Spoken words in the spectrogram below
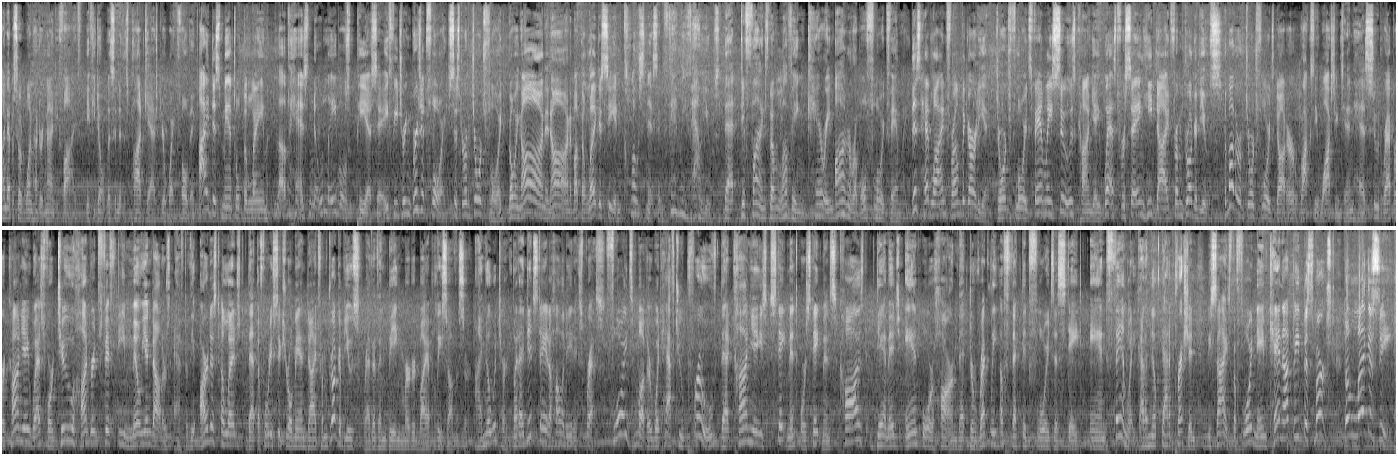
On episode 195, if you don't listen to this podcast, you're white phobic, I dismantled the lame Love Has No Labels PSA featuring Bridget Floyd, sister of George Floyd, going on and on about the legacy and closeness and family values that defines the loving, caring, honorable Floyd family. This headline from The Guardian George Floyd's family sues Kanye West for saying he died from drug abuse. The mother of George Floyd's daughter, Roxie Washington, has sued rapper Kanye West for 200 $50 million after the artist alleged that the 46 year old man died from drug abuse rather than being murdered by a police officer. I'm no attorney, but I did stay at a Holiday Inn Express. Floyd's mother would have to prove that Kanye's statement or statements caused damage and or harm that directly affected Floyd's estate and family. Gotta milk that impression. Besides, the Floyd name cannot be besmirched. The legacy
